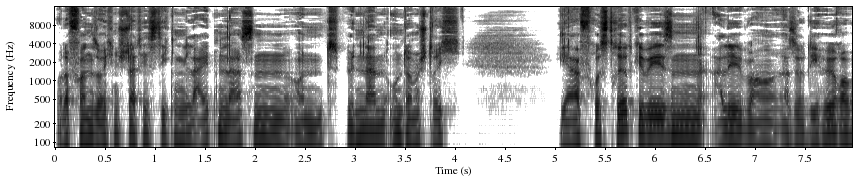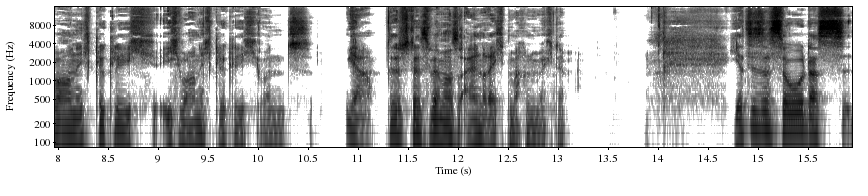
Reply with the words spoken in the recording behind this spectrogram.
oder von solchen Statistiken leiten lassen und bin dann unterm Strich ja frustriert gewesen. Alle waren, also die Hörer waren nicht glücklich, ich war nicht glücklich und ja, das ist das, wenn man es allen recht machen möchte. Jetzt ist es so, dass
